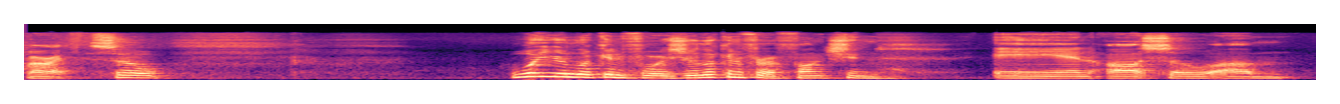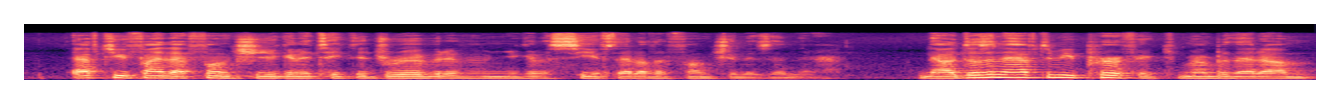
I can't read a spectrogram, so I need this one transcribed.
All right, so what you're looking for is you're looking for a function and also um, after you find that function you're going to take the derivative and you're going to see if that other function is in there. Now it doesn't have to be perfect. Remember that um,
